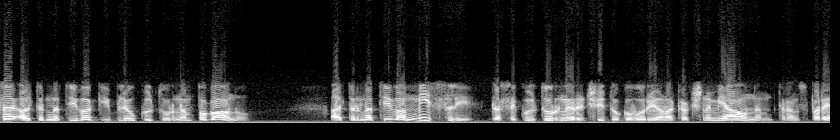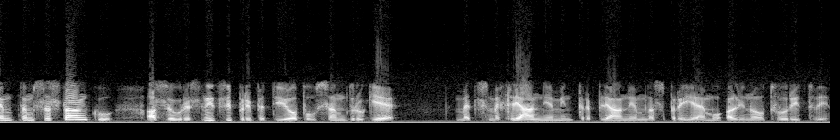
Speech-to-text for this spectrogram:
se alternativa giblje v kulturnem pogonu. Alternativa misli, da se kulturne reči dogovorijo na kakšnem javnem, transparentnem sestanku, a se v resnici pripetijo povsem drugje, med smehljanjem in trepljanjem na sprejemu ali na otvoritvi.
